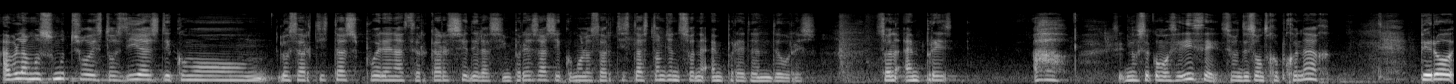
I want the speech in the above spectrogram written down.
hablamos mucho estos días de cómo los artistas pueden acercarse de las empresas y cómo los artistas también son emprendedores. Son empre ah, no sé cómo se dice, son des entrepreneurs. Pero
